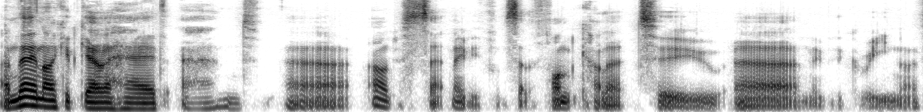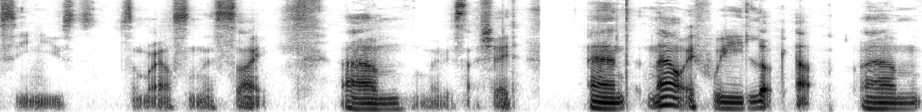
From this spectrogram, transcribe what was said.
And then I could go ahead and uh, I'll just set maybe set the font color to uh, maybe the green I've seen used somewhere else on this site. Um, maybe it's that shade. And now if we look up um,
